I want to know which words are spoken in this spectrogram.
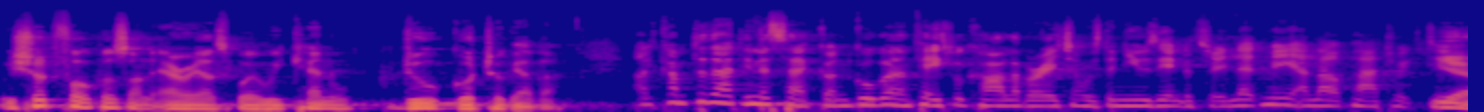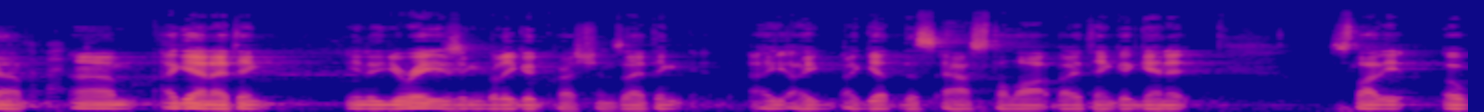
we should focus on areas where we can do good together. I'll come to that in a second. Google and Facebook collaboration with the news industry. Let me allow Patrick to. Yeah. Um, again, I think you know you're raising really good questions. I think I, I, I get this asked a lot, but I think again it slightly oh,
